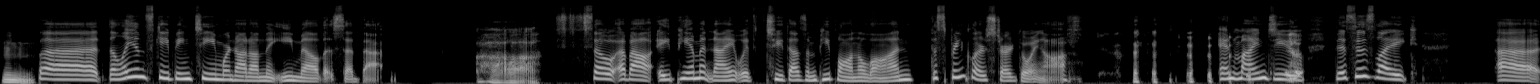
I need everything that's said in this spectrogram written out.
Hmm. but the landscaping team were not on the email that said that. Ah. So about 8 p.m. at night, with 2,000 people on a lawn, the sprinklers started going off. And mind you, this is like a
